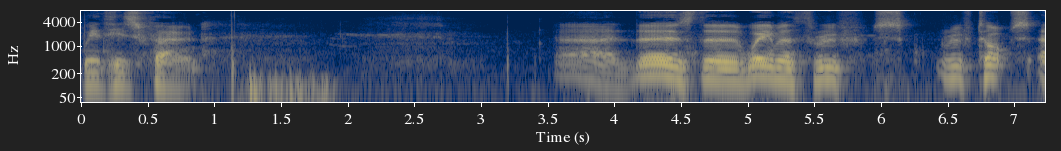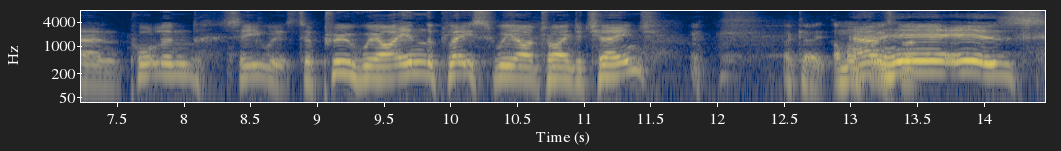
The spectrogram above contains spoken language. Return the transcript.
with his phone. And there's the Weymouth roof rooftops and Portland. See, it's to prove we are in the place we are trying to change. okay, I'm on and Facebook. here is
